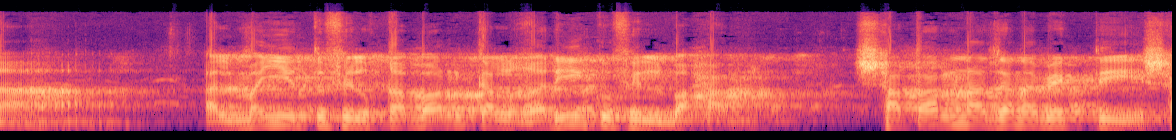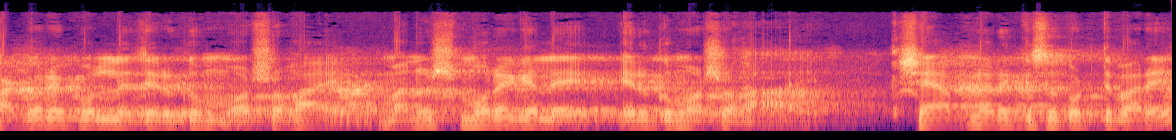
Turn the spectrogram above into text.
না। আল কবর কাল গরিকু ফিল বাহার। সাঁতার না জানা ব্যক্তি সাগরে পড়লে যেরকম অসহায়, মানুষ মরে গেলে এরকম অসহায়। সে আপনারে কিছু করতে পারে?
